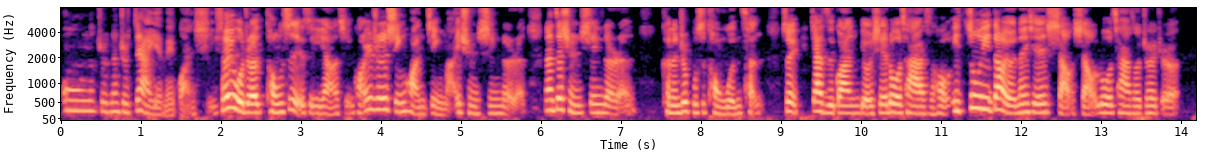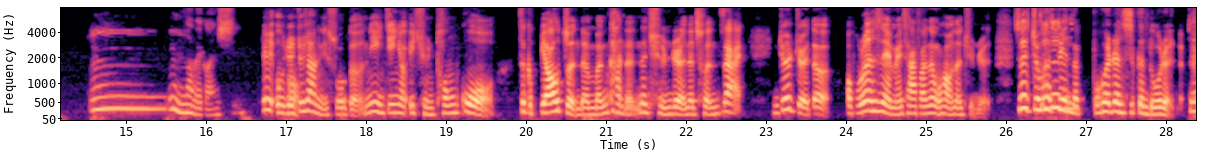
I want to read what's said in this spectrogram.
哦，那就那就这样也没关系。所以我觉得同事也是一样的情况，因为就是新环境嘛，一群新的人，那这群新的人。可能就不是同文层，所以价值观有些落差的时候，一注意到有那些小小落差的时候，就会觉得，嗯嗯，那没关系。因为我觉得就像你说的，你已经有一群通过这个标准的门槛的那群人的存在，你就会觉得哦，不认识也没差，反正我还有那群人，所以就会变得不会认识更多人了。对，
